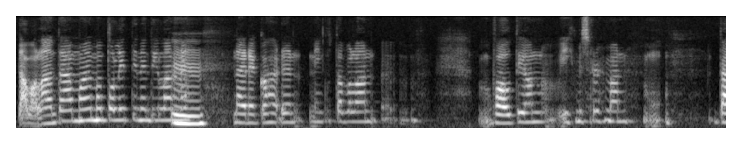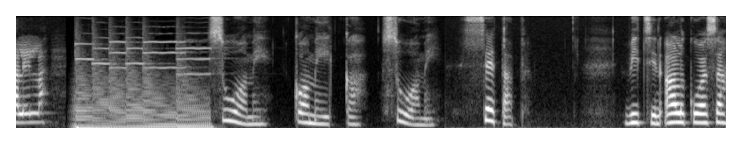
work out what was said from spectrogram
tavallaan tämä maailmanpoliittinen tilanne mm. Mm. näiden kahden niin kuin tavallaan ö, valtion ihmisryhmän mm, välillä. Suomi, komiikka, Suomi. Setup. Vitsin alkuosa,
